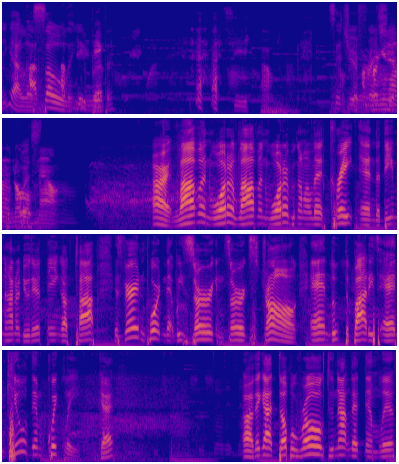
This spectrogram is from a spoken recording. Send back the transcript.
you got a little I'm- soul I'm in you, being Nick. brother. See, um, Since you're a I'm bringing friendship out an old mount. All right, lava and water, lava and water. We're gonna let Crate and the Demon Hunter do their thing up top. It's very important that we zerg and zerg strong and loot the bodies and kill them quickly. Okay. Uh, they got double rogue. Do not let them live.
